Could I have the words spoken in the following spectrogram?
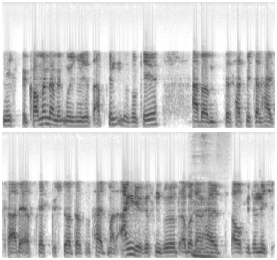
nicht bekommen. Damit muss ich mich jetzt abfinden. Das ist okay. Aber das hat mich dann halt gerade erst recht gestört, dass es halt mal angerissen wird, aber dann Mhm. halt auch wieder nicht äh,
